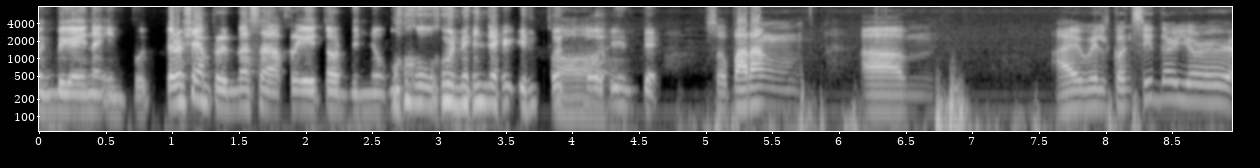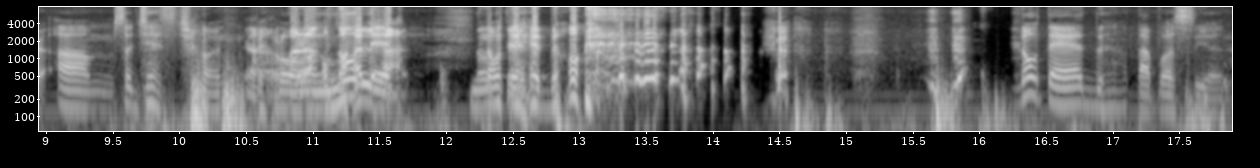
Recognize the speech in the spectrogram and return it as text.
magbigay ng input. Pero syempre, nasa creator din yung kukunin niya yung input Oo. o hindi. So parang um I will consider your um suggestion. Ah, pero parang ako noted. bahala. Noted. Noted. Tapos yun.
